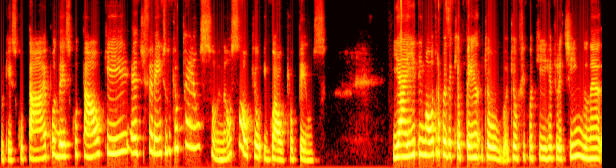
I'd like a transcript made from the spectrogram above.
porque escutar é poder escutar o que é diferente do que eu penso, não só o que eu, igual o que eu penso. E aí tem uma outra coisa que eu, penso, que eu, que eu fico aqui refletindo, né,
